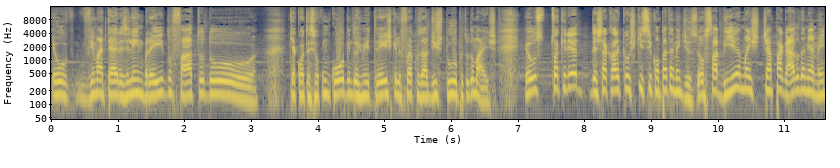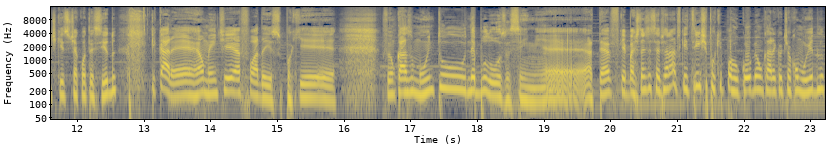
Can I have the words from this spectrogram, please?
eu vi matérias e lembrei do fato do que aconteceu com Kobe em 2003, que ele foi acusado de estupro e tudo mais. Eu só queria deixar claro que eu esqueci completamente disso. Eu sabia, mas tinha apagado da minha mente que isso tinha acontecido. E, cara, é realmente é foda isso, porque foi um caso muito nebuloso, assim. É, até fiquei bastante decepcionado, fiquei triste porque, porra, o Kobe é um cara que eu tinha como ídolo,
